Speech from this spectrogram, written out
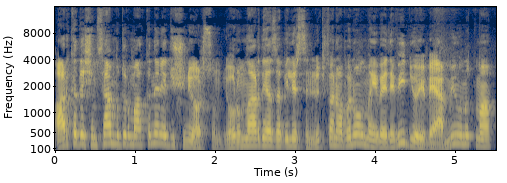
Arkadaşım sen bu durum hakkında ne düşünüyorsun? Yorumlarda yazabilirsin. Lütfen abone olmayı ve de videoyu beğenmeyi unutma.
